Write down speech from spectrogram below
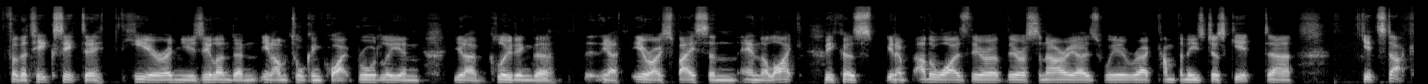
for the tech sector here in New Zealand, and you know I'm talking quite broadly, and you know including the you know aerospace and and the like because you know otherwise there are there are scenarios where uh, companies just get uh, get stuck.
